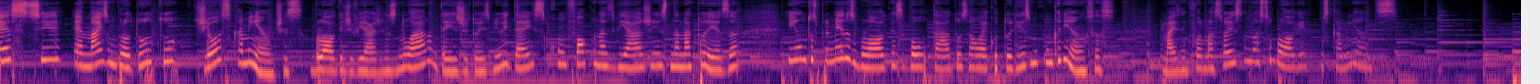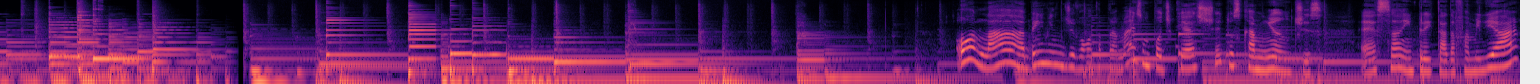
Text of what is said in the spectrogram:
Este é mais um produto de Os Caminhantes, blog de viagens no ar desde 2010, com foco nas viagens na natureza e um dos primeiros blogs voltados ao ecoturismo com crianças. Mais informações no nosso blog, Os Caminhantes. Olá, bem-vindo de volta para mais um podcast dos Caminhantes. Essa empreitada familiar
